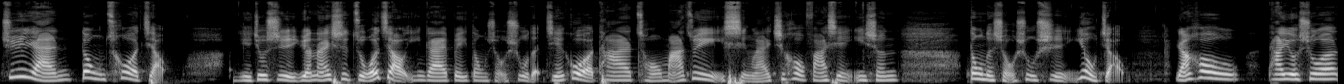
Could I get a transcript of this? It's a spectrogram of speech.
居然动错脚。也就是原来是左脚应该被动手术的，结果他从麻醉醒来之后，发现医生动的手术是右脚。然后他又说，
